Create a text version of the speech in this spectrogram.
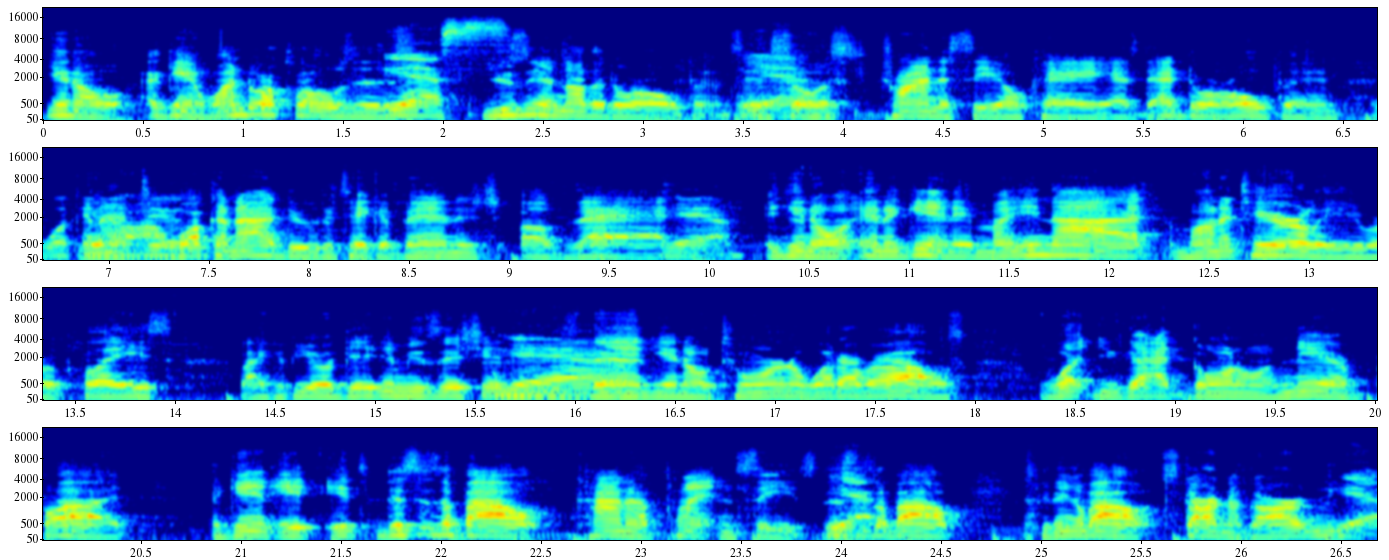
you know, again, one door closes. Yes. Usually another door opens, and so it's trying to see, okay, as that door open, What can you I do? What can I do to take advantage of that? Yeah. You know, and again, it may not monetarily replace, like if you're a gigging musician Yeah. who's you know, touring or whatever else, what you got going on there, but. Again, it, it's this is about kind of planting seeds. This Yeah. is about if you think about starting a garden. Yeah.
